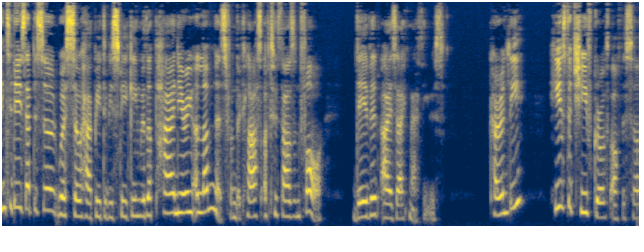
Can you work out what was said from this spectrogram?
In today's episode, we're so happy to be speaking with a pioneering alumnus from the class of 2004, David Isaac Mathews. Currently, he is the Chief Growth Officer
